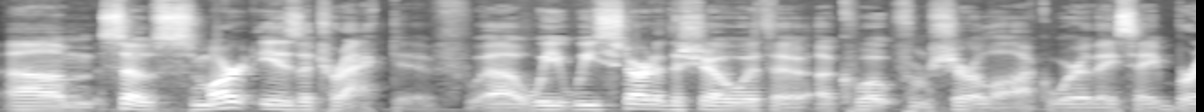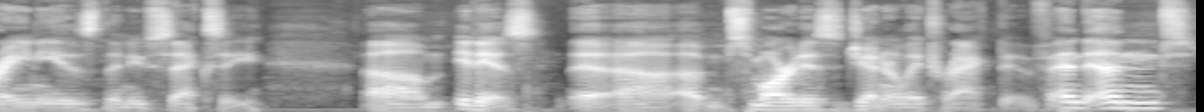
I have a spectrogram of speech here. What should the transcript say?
Um, so smart is attractive. Uh, we we started the show with a, a quote from Sherlock where they say brainy is the new sexy. Um, it is. Uh, uh, um, smart is generally attractive, and and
